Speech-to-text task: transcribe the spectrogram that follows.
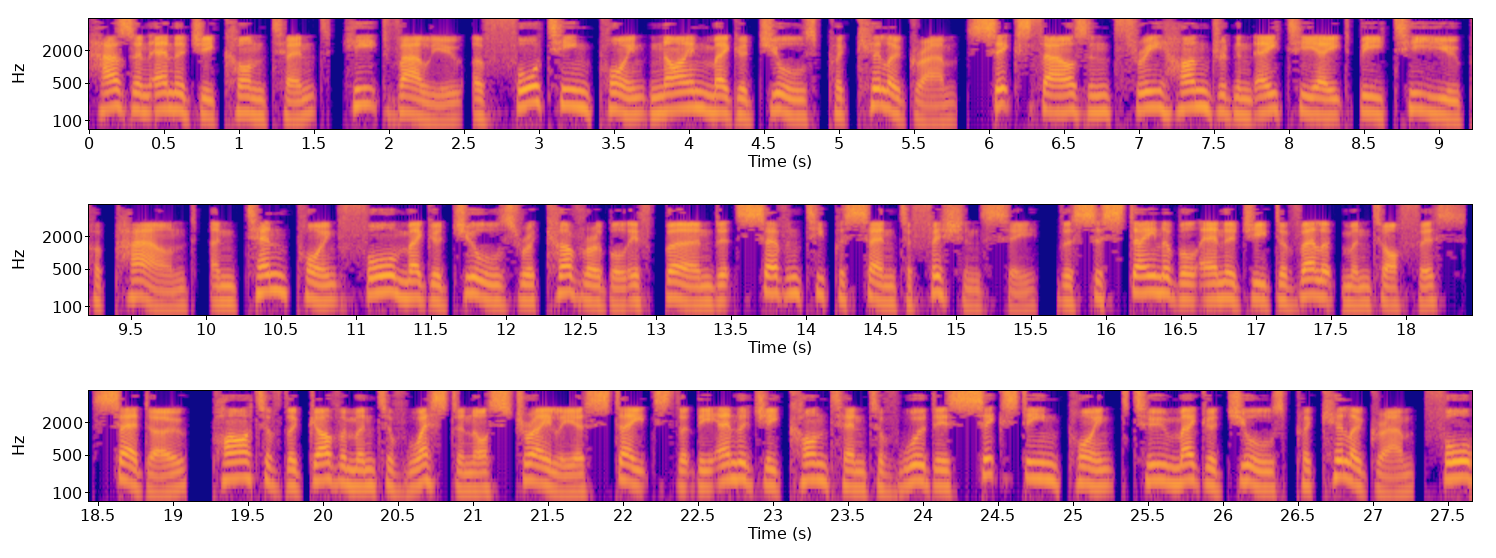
has an energy content heat value of 14.9 megajoules per kilogram, 6388 BTU per pound, and 10.4 megajoules recoverable if burned at 70% efficiency. The Sustainable Energy Development Office (SEDO), part of the Government of Western Australia states that the energy content of wood is 16.2 megajoules per kilogram, 4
